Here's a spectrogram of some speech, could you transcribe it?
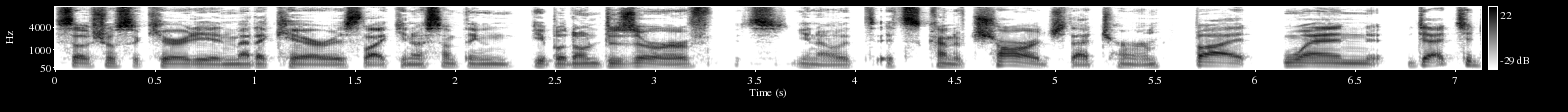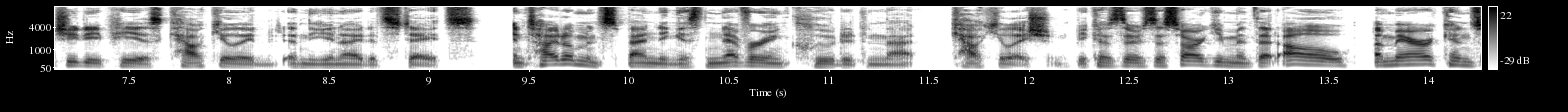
Social Security and Medicare is like, you know, something people don't deserve. It's, you know, it's, it's kind of charged that term. But when debt to GDP is calculated in the United States, entitlement spending is never included in that calculation because there's this argument that, oh, Americans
